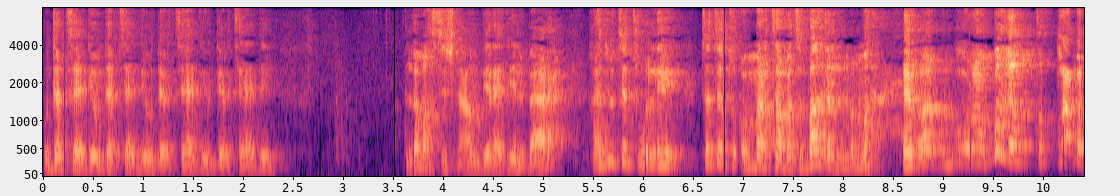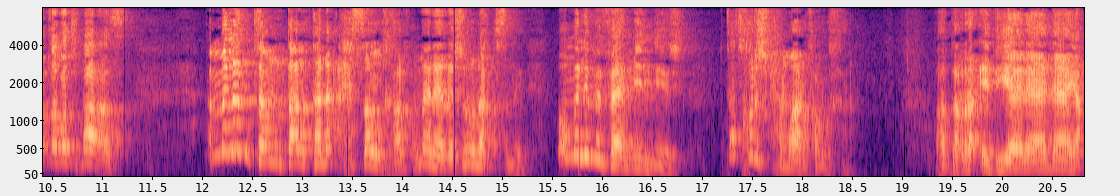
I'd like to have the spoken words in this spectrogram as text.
ودرت هادي ودرت هادي ودرت هادي ودرت هادي. لا ما خصنيش نعاود ندير هادي البارح. غادي تتولي مرتبة بغل من بالبورا. بغل تطلع مرتبة فرس أما لا انت منطلق أنا أحسن الخلق. مالي أنا شنو ناقصني؟ هما اللي ما فاهمينيش. تتخرج في حمار في الآخر. هذا الرأي ديالي أنايا.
